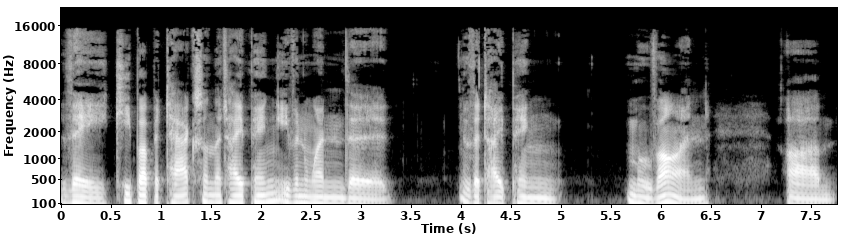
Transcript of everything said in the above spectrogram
They keep up attacks on the Taiping even when the the Taiping move on. Um,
